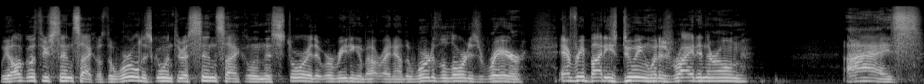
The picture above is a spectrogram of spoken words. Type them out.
We all go through sin cycles. The world is going through a sin cycle in this story that we're reading about right now. The word of the Lord is rare. Everybody's doing what is right in their own eyes.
